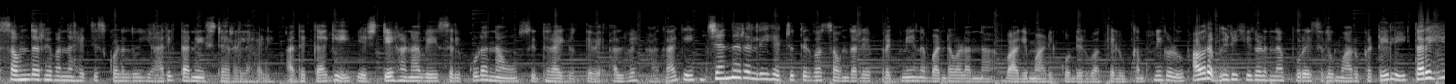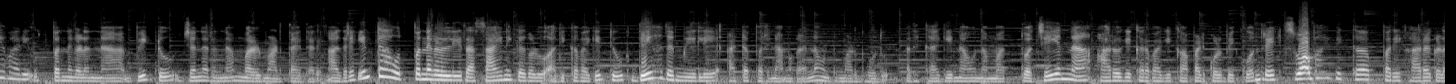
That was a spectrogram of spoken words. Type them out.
ಸೌಂದರ್ಯವನ್ನ ಹೆಚ್ಚಿಸಿಕೊಳ್ಳಲು ಯಾರಿಗೆ ತಾನೇ ಇಷ್ಟ ಇರಲ್ಲ ಹೇಳಿ. ಅದಕ್ಕಾಗಿ ಎಷ್ಟೇ ಹಣ ವ್ಯಯಿಸಲು ಕೂಡ ನಾವು ಸಿದ್ಧರಾಗಿರುತ್ತೇವೆ ಅಲ್ವೇ? ಹಾಗಾಗಿ ಜನರಲ್ಲಿ ಹೆಚ್ಚುತ್ತಿರುವ ಸೌಂದರ್ಯ ಪ್ರಜ್ಞೆಯನ್ನ ಬಂಡವಾಳವಾಗಿ ಮಾಡಿಕೊಂಡಿರುವ ಕೆಲವು ಕಂಪನಿಗಳು ಅವರ ಬೇಡಿಕೆಗಳನ್ನ ಪೂರೈಸಲು ಮಾರುಕಟ್ಟೆಯಲ್ಲಿ ತರಹೇವಾರಿ ಉತ್ಪನ್ನಗಳನ್ನ ಬಿಟ್ಟು ಜನರನ್ನ ಮರಳು ಮಾಡ್ತಾ ಇದ್ದಾರೆ. ಆದರೆ ಇಂತಹ ಉತ್ಪನ್ನಗಳಲ್ಲಿ ರಾಸಾಯನಿಕಗಳು ಅಧಿಕವಾಗಿದ್ದು ದೇಹದ ಮೇಲೆ ಅಡ್ಡ ಪರಿಣಾಮಗಳನ್ನ ಉಂಟು ಮಾಡಬಹುದು. ಅದಕ್ಕಾಗಿ ನಾವು ನಮ್ಮ ತ್ವಚೆಯನ್ನ ಆರೋಗ್ಯಕರವಾಗಿ ಕಾಪಾಡಿಕೊಳ್ಬೇಕು ಅಂದ್ರೆ ಸ್ವಾಭಾವಿಕ ಪರಿಹಾರಗಳ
